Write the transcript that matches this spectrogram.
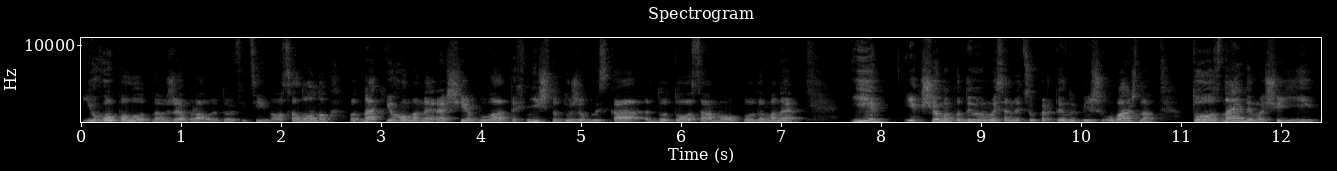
Його полотна вже брали до офіційного салону, однак його манера ще була технічно дуже близька до того самого Клода Мане. І якщо ми подивимося на цю картину більш уважно, то знайдемо, що її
